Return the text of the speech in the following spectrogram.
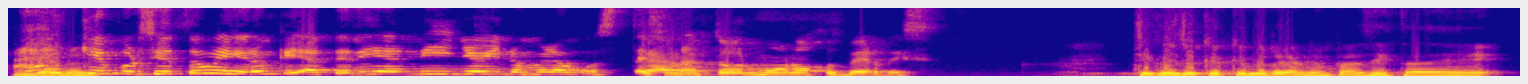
Ay, bueno, que por cierto me dijeron que ya tenía el niño y no me lo mostraron. Es un actor mono, ojos verdes. Chicos, yo creo que me regalé un pedacito de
